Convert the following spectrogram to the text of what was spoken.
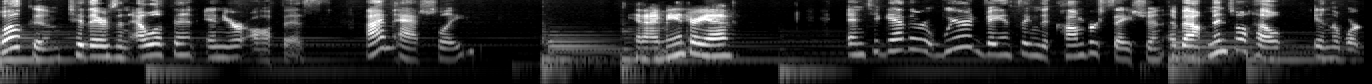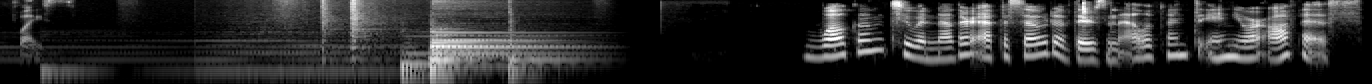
Welcome to There's an Elephant in Your Office. I'm Ashley. And I'm Andrea. And together we're advancing the conversation about mental health in the workplace. Welcome to another episode of There's an Elephant in Your Office.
